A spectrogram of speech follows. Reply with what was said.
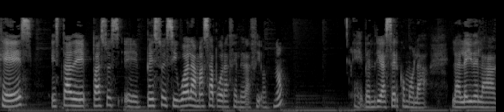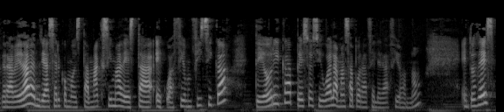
que es esta de peso es igual a masa por aceleración, ¿no? vendría a ser como la, la, ley de la gravedad, vendría a ser como esta máxima de esta ecuación física teórica, peso es igual a masa por aceleración, ¿no? Entonces,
